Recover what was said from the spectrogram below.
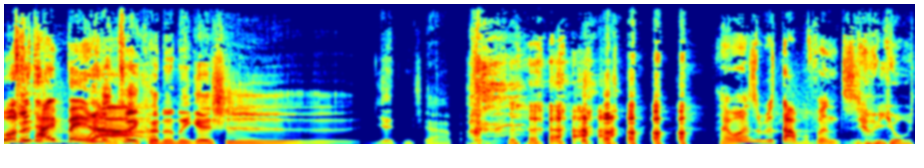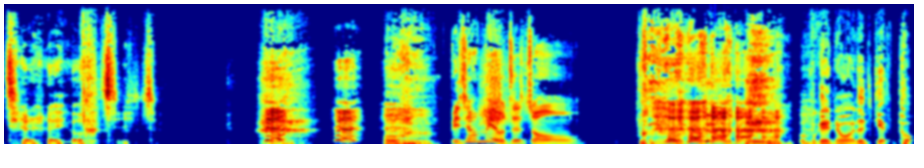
我要去台北啦。最可能的应该是。严家吧，台湾是不是大部分只有有钱人有继承？比较没有这种。我不敢讲，我在点头。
